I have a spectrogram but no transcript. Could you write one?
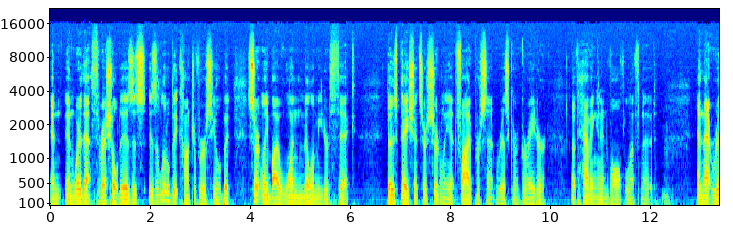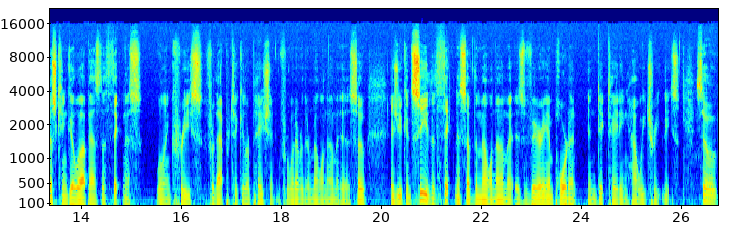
And, and where that threshold is, is is a little bit controversial, but certainly by one millimeter thick, those patients are certainly at 5% risk or greater of having an involved lymph node. Mm. And that risk can go up as the thickness will increase for that particular patient for whatever their melanoma is. So, as you can see, the thickness of the melanoma is very important in dictating how we treat these. So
